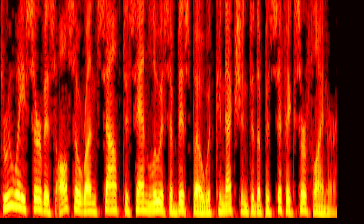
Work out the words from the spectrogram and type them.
Thruway service also runs south to San Luis Obispo with connection to the Pacific Surfliner.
